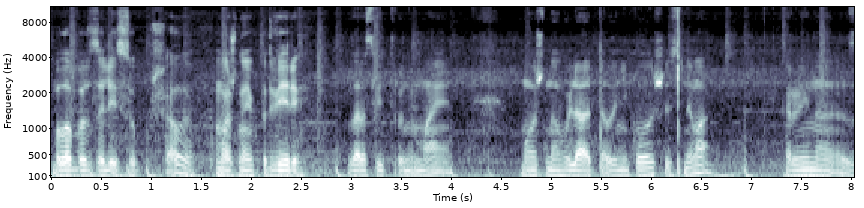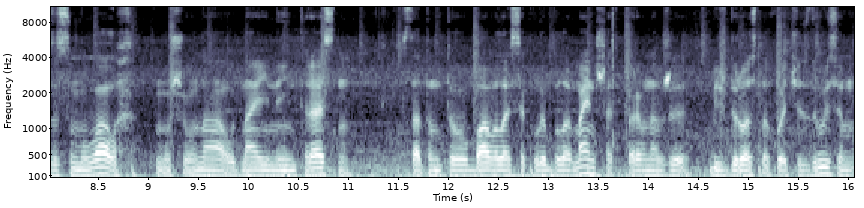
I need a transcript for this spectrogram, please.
було б взагалі супер. Але можна і в подвір'ї. Зараз вітру немає, можна гуляти, але нікого щось нема. Кароліна засумувала, тому що вона одна їй не інтересна. З татом то бавилася, коли була менша, тепер вона вже більш доросла, хоче з друзями.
